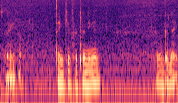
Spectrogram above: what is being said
So there you go. Thank you for tuning in. Have a good night.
